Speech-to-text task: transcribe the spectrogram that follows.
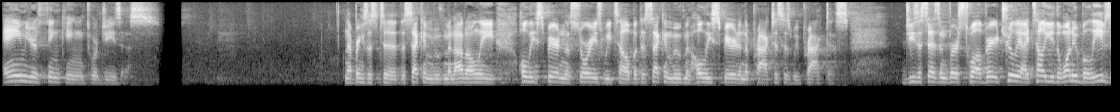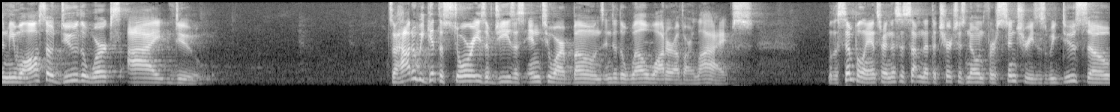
aim your thinking toward Jesus. And that brings us to the second movement not only Holy Spirit and the stories we tell, but the second movement, Holy Spirit and the practices we practice. Jesus says in verse 12, Very truly, I tell you, the one who believes in me will also do the works I do. So, how do we get the stories of Jesus into our bones, into the well water of our lives? Well, the simple answer, and this is something that the church has known for centuries, is we do so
